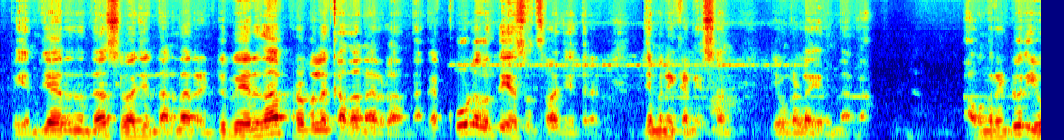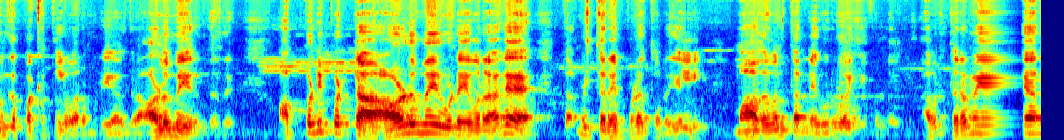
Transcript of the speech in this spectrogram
இப்போ எம்ஜிஆர் இருந்தா சிவாஜி இருந்தாங்கன்னா ரெண்டு பேர் தான் பிரபல கதாநாயகர்களாக இருந்தாங்க. கூட வந்து எஸ் எஸ் ராஜேந்திரன் ஜெமினி கணேசன் இவங்கெல்லாம் இருந்தாங்க. அவங்க ரெண்டு பேரும் இவங்க பக்கத்தில் வர முடியாத ஆளுமை இருந்தது. அப்படிப்பட்ட ஆளுமை உடையவராக தமிழ் திரைப்படத்துறையில் மாதவன் தன்னை உருவாக்கி கொண்டது அவர் திறமையான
